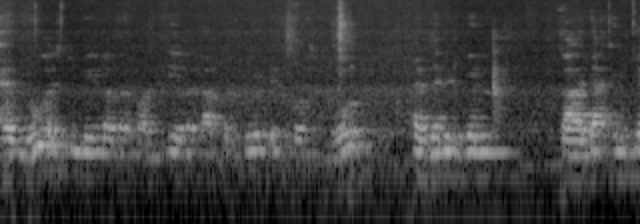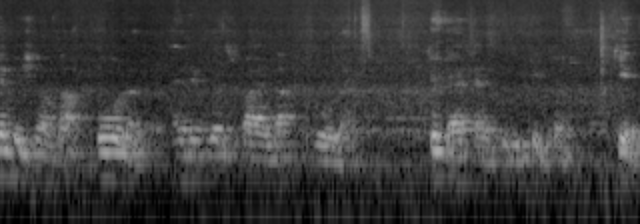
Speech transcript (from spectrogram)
have no estimate of the quantity of the copper fluid, it was more and then it will cause the inflammation of the whole and it will spoil the whole So that has to be taken care.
